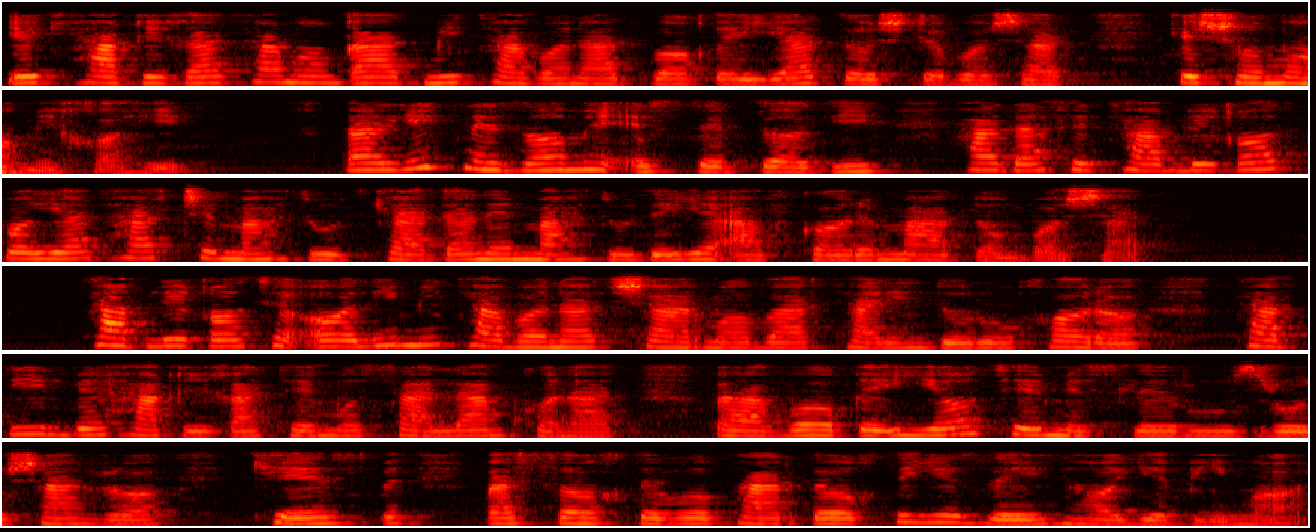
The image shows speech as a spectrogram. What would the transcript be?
یک حقیقت همانقدر می تواند واقعیت داشته باشد که شما می خواهید. در یک نظام استبدادی هدف تبلیغات باید هرچه محدود کردن محدوده افکار مردم باشد. تبلیغات عالی می تواند شرماورترین دروغها را تبدیل به حقیقت مسلم کند و واقعیات مثل روز روشن را کذب و ساخته و پرداخته ذهنهای بیمار.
